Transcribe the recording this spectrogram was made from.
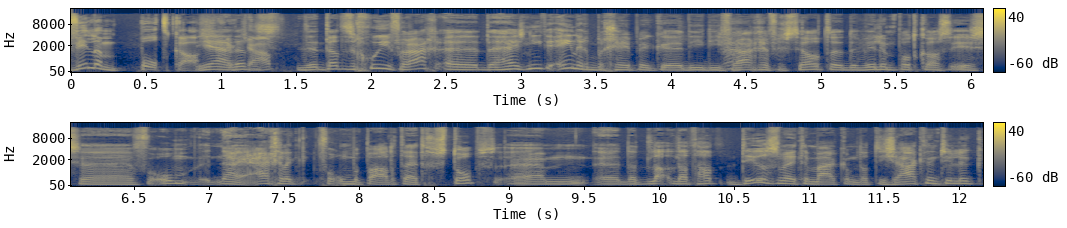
Willem-podcast? Ja, dat is, d- dat is een goede vraag. De- hij is niet de enige, begreep ik, die die vraag heeft gesteld. De Willem-podcast is voor om, nou ja, eigenlijk voor onbepaalde tijd gestopt. Ehm, eh, dat, dat had deels mee te maken omdat die zaak natuurlijk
